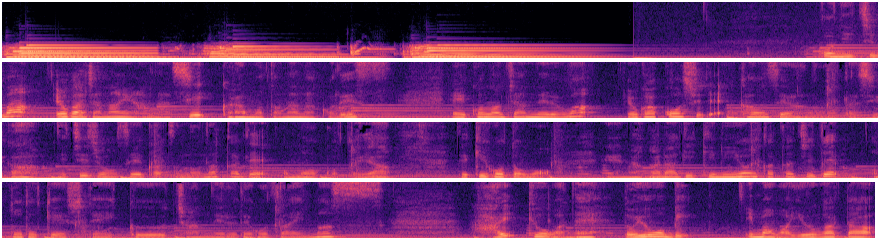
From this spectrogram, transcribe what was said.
こんにちは。ヨガじゃない話倉本々子です、えー、このチャンネルはヨガ講師でカウンセラーの私が日常生活の中で思うことや出来事をながら聞きに良い形でお届けしていくチャンネルでございます。はい今日はね土曜日。今は夕方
